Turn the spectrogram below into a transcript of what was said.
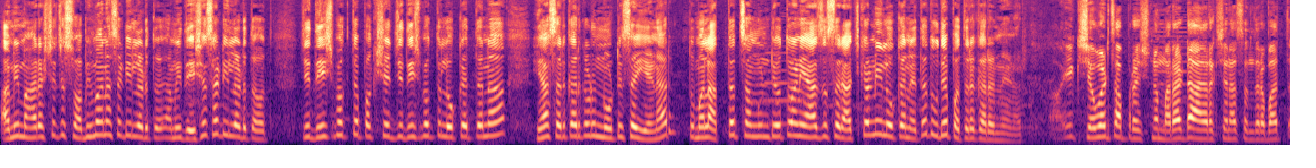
आम्ही महाराष्ट्राच्या स्वाभिमानासाठी लढतोय आम्ही देशासाठी लढत आहोत. जे देशभक्त पक्ष आहेत जे देशभक्त लोक आहेत त्यांना ह्या सरकारकडून नोटीसही येणार. तुम्हाला आत्ताच सांगून ठेवतो आणि आज जसं राजकारणी लोकांना येतात उद्या पत्रकारांना येणार. एक शेवटचा प्रश्न मराठा आरक्षणासंदर्भात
